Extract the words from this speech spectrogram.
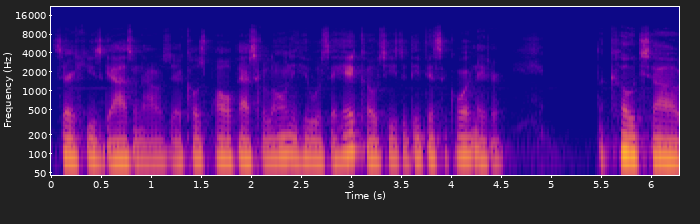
Syracuse guys when I was there. Coach Paul Pasqualoni, who was the head coach, he's the defensive coordinator. The coach uh,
